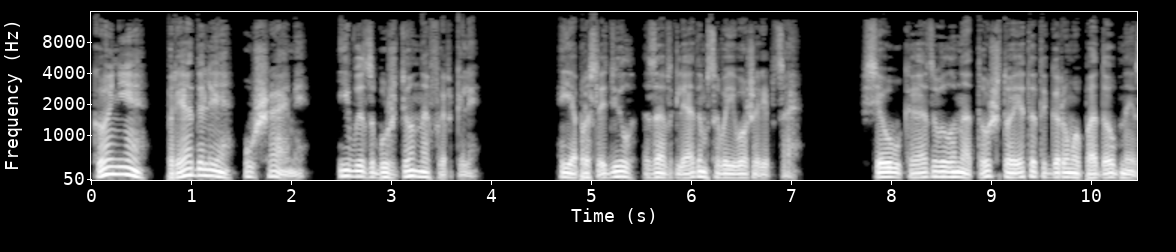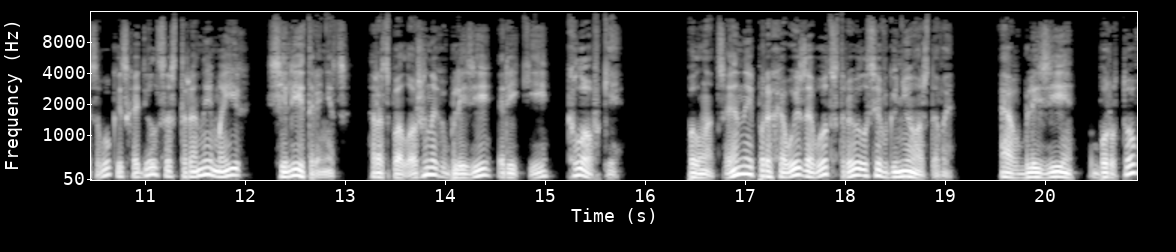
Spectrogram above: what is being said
кони прядали ушами и возбужденно фыркали. Я проследил за взглядом своего жеребца. Все указывало на то, что этот громоподобный звук исходил со стороны моих селитренец, расположенных вблизи реки Кловки. Полноценный пороховой завод строился в Гнездово, а вблизи Буртов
